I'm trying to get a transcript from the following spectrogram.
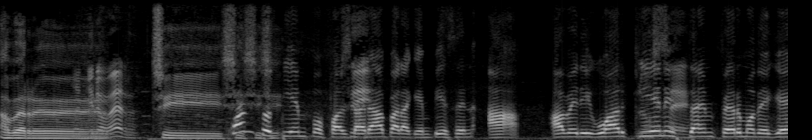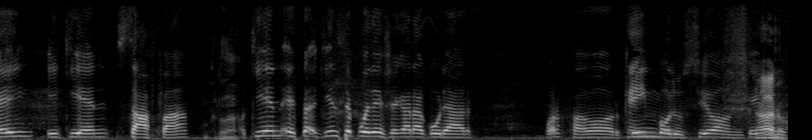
A ver... eh, La quiero ver. Sí. ¿Cuánto sí. tiempo faltará para que empiecen a averiguar quién sé. está enfermo de gay y quién zafa? ¿Verdad? ¿Quién, está, ¿Quién se puede llegar a curar? Por favor, qué, Qué involución, qué Claro.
